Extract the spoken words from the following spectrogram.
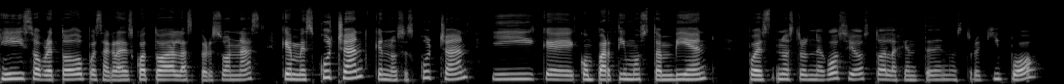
Y sobre todo, pues agradezco a todas las personas que me escuchan, que nos escuchan y que compartimos también pues nuestros negocios, toda la gente de nuestro equipo.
